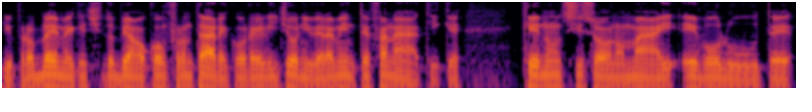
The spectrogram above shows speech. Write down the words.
Il problema è che ci dobbiamo confrontare con religioni veramente fanatiche che non si sono mai evolute.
